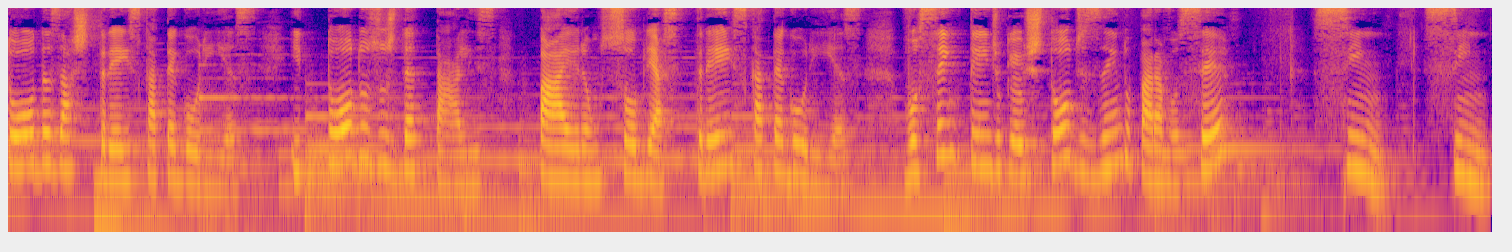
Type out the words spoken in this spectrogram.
todas as três categorias e todos os detalhes pairam sobre as três categorias. Você entende o que eu estou dizendo para você? Sim, sim.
